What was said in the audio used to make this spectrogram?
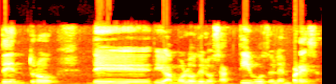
dentro de, digámoslo, de los activos de la empresa.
